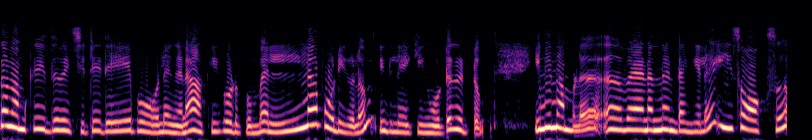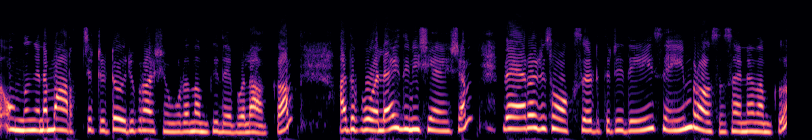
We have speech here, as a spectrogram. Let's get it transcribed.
നമുക്ക് ഇത് വെച്ചിട്ട് ഇതേപോലെ ഇങ്ങനെ ആക്കി കൊടുക്കുമ്പോൾ എല്ലാ പൊടികളും ഇതിലേക്ക് ഇങ്ങോട്ട് കിട്ടും. ഇനി നമ്മൾ വേണമെന്നുണ്ടെങ്കിൽ ഈ സോക്സ് ഒന്നിങ്ങനെ മറച്ചിട്ടിട്ട് ഒരു പ്രാവശ്യം കൂടെ നമുക്ക് ഇതേപോലെ ആക്കാം. അതുപോലെ ഇതിന് ശേഷം വേറൊരു സോക്സ് എടുത്തിട്ട് ഇതേ സെയിം പ്രോസസ്സ് തന്നെ നമുക്ക്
